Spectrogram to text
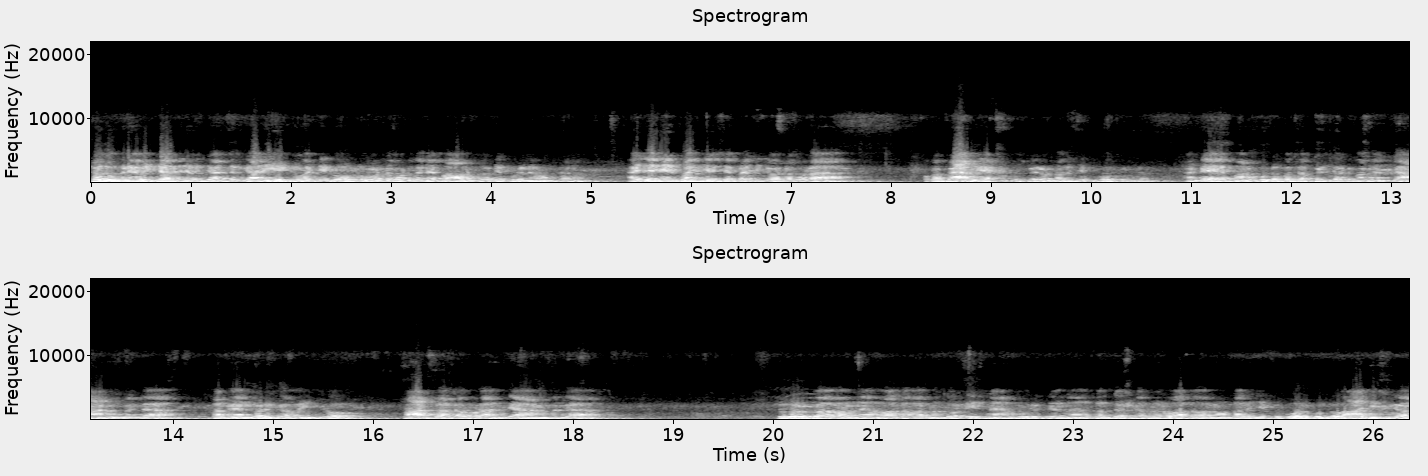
చదువుకునే విద్యార్థిని విద్యార్థులు కానీ ఎటువంటి లోటు ఉండకూడదనే భావనతో ఎప్పుడూనే ఉంటాను. అయితే నేను పనిచేసే ప్రతి చోట కూడా ఒక ఫ్యామిలీ అట్మాస్ఫియర్ ఉండాలని చెప్పుకోకుంటాను అంటే మన కుటుంబ సభ్యులతో మనం ఎంత ఆనందంగా సమయాన్ని గడుపుతామో ఇంట్లో పాఠశాలలో కూడా అంతే ఆనందంగా సుహృద్భావమైన వాతావరణంతో స్నేహపూరితమైన సంతోషకరమైన వాతావరణం ఉండాలని చెప్పి కోరుకుంటూ ఆ దిశగా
